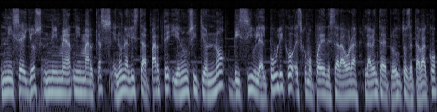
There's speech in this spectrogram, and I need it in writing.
ni sellos, ni, ni marcas, en una lista aparte y en un sitio no visible al público es como pueden estar ahora la venta de productos de tabaco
